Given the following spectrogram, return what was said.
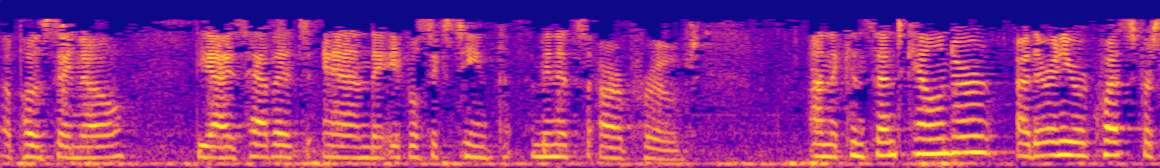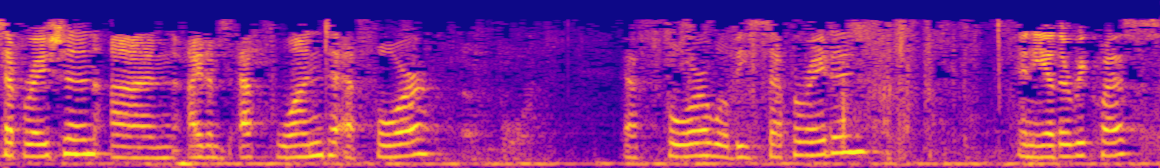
Opposed say no. The ayes have it, and the April 16th minutes are approved. On the consent calendar, are there any requests for separation on items F1 to F4? F4. F4 will be separated. Any other requests?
